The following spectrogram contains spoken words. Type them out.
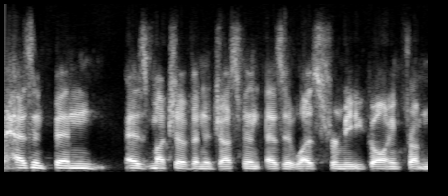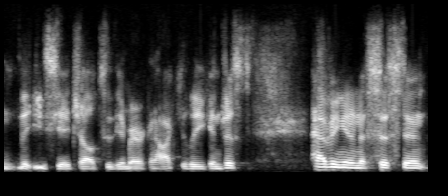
hasn't been as much of an adjustment as it was for me going from the ECHL to the American Hockey League, and just having an assistant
